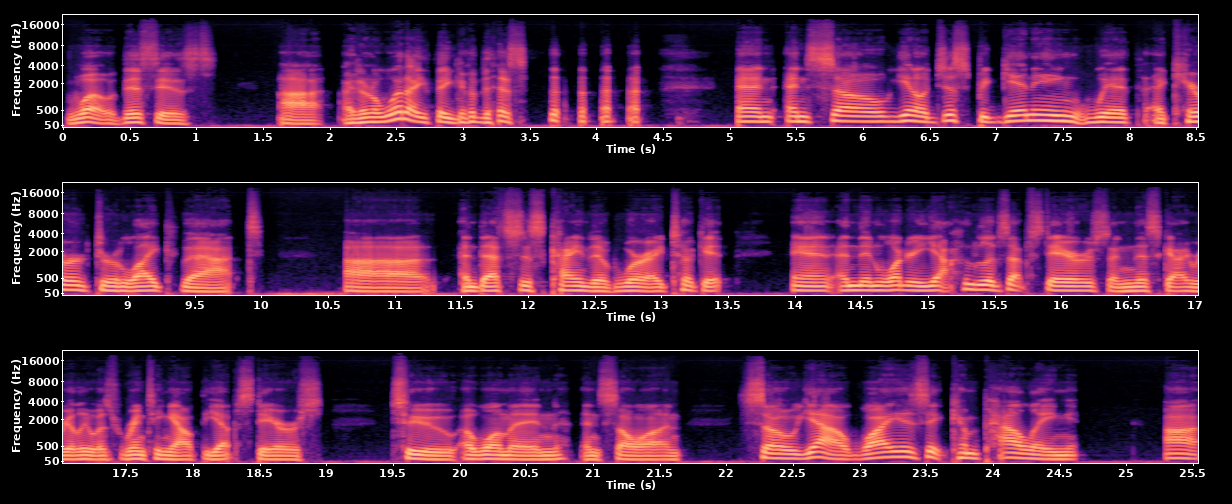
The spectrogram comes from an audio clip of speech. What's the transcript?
whoa, this is uh, I don't know what I think of this. and and so, you know, just beginning with a character like that, uh, and that's just kind of where I took it. And and then wondering, yeah, who lives upstairs? And this guy really was renting out the upstairs to a woman and so on. So yeah, why is it compelling? Uh,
